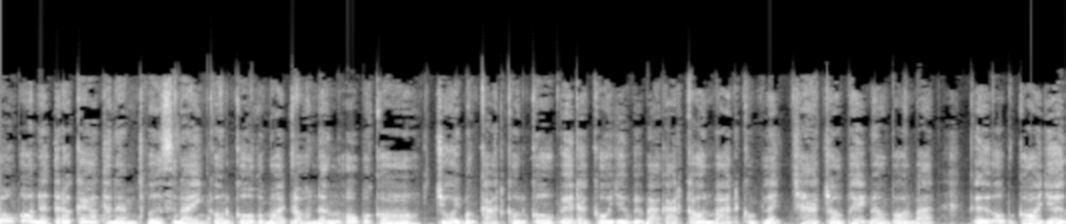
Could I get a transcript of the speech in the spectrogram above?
បងប្អូនដែលត្រូវការថ្នាំធ្វើស្នែងកូនគោកុំឲ្យដុះនិងឧបករណ៍ជួយបង្កើតកូនគោពេលដែលគោយើងពិបាកកាត់កូនបាទកុំភ្លេចឆាតចូលពេកបងប្អូនបាទគឺឧបករណ៍យើង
